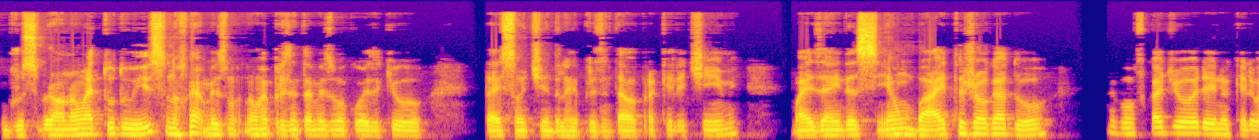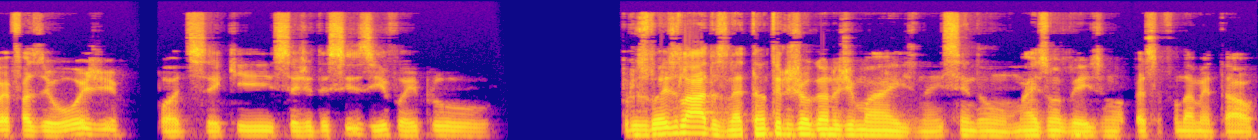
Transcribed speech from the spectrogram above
O Bruce Brown não é tudo isso, não, é a mesma, não representa a mesma coisa que o Tyson Chandler representava para aquele time, mas ainda assim é um baita jogador. É bom ficar de olho aí no que ele vai fazer hoje. Pode ser que seja decisivo aí pro para os dois lados, né? Tanto ele jogando demais, né? E sendo mais uma vez uma peça fundamental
